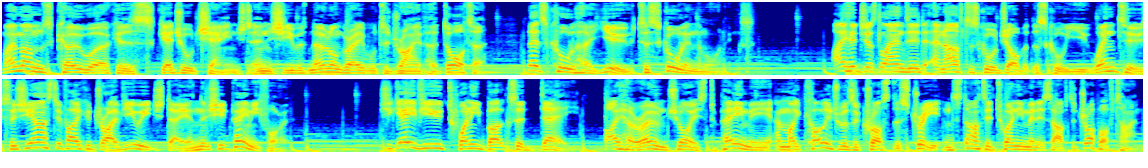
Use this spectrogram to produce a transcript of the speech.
My mum's co worker's schedule changed and she was no longer able to drive her daughter, let's call her U, to school in the mornings. I had just landed an after school job at the school U went to, so she asked if I could drive U each day and that she'd pay me for it. She gave U 20 bucks a day, by her own choice, to pay me, and my college was across the street and started 20 minutes after drop off time.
